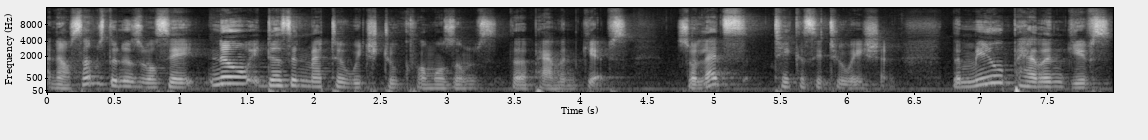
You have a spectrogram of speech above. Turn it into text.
And now some students will say, no, it doesn't matter which two chromosomes the parent gives. So let's take a situation. The male parent gives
